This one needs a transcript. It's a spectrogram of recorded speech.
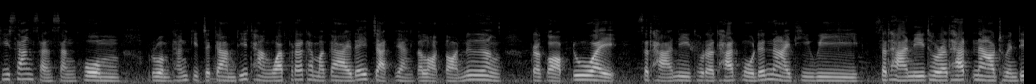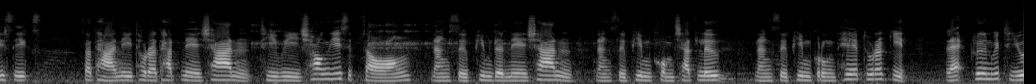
ที่สร้างสรรค์สังคม รวมทั้งกิจกรรมที่ทางวัดพระธรรมกายได้จัดอย่างตลอดต่อเนื่อง ประกอบด้วย สถานีโทรทัศน์โมเดิร์นไนน์ทีวีสถานีโทรทัศน์ Now 26 สถานีโทรทัศน์เนชั่น ทีวีช่อง 22 หนังสือพิมพ์เดอะเนชั่น หนังสือพิมพ์คมชัดลึก หนังสือพิมพ์กรุงเทพธุรกิจ และคลื่นวิทยุ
